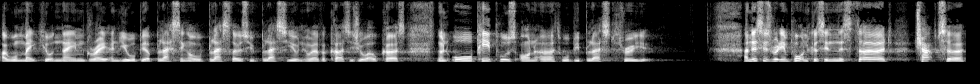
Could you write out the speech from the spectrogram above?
I will make your name great and you will be a blessing. I will bless those who bless you and whoever curses you, I will curse. And all people peoples on earth will be blessed through you. And this is really important because in this third chapter,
